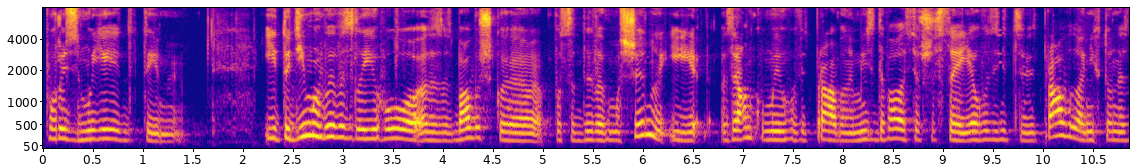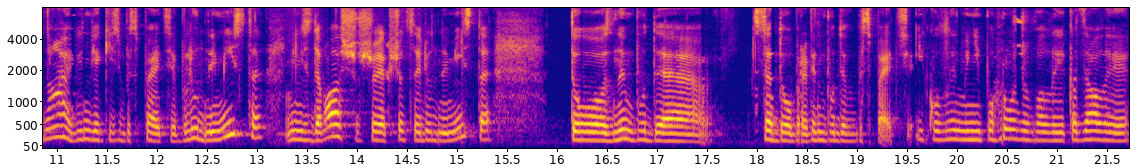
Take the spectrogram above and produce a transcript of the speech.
поруч з моєю дитиною. І тоді ми вивезли його з бабушкою, посадили в машину, і зранку ми його відправили. Мені здавалося, що все, я його звідси відправила, ніхто не знає, він в якійсь безпеці. В людне місце. Мені здавалося, що якщо це людне місце, то з ним буде все добре, він буде в безпеці. І коли мені погрожували і казали,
